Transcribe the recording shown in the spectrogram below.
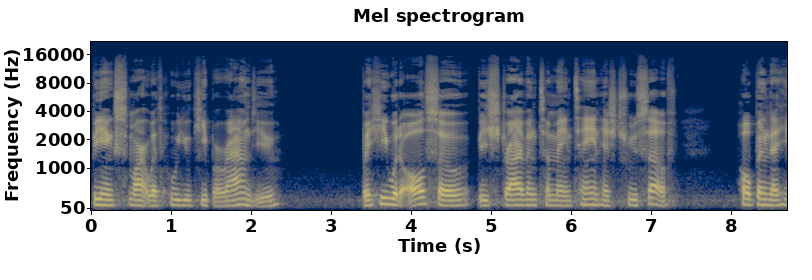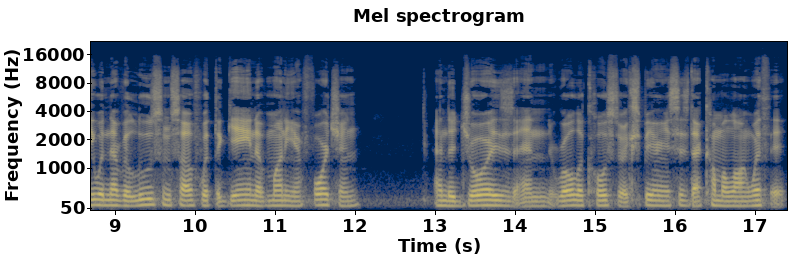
being smart with who you keep around you, but he would also be striving to maintain his true self, hoping that he would never lose himself with the gain of money and fortune, and the joys and roller coaster experiences that come along with it.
